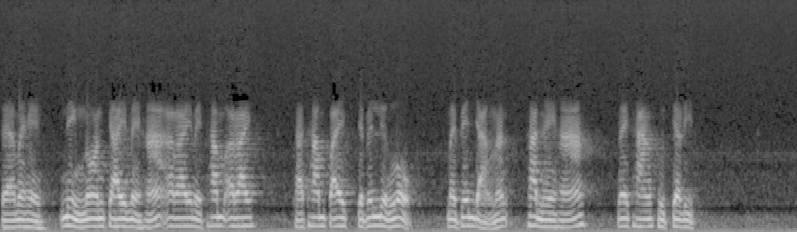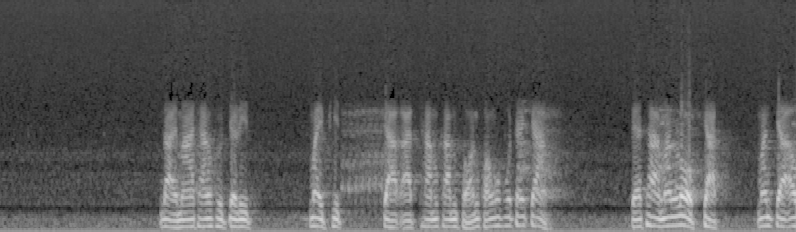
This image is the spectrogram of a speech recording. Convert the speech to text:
แต่ไม่ให้นิ่งนอนใจไม่หาอะไรไม่ทำอะไร ถ้าทำไปจะเป็นเรื่องโลก ไม่เป็นอย่างนั้น ท่านให้หาในทางสุจริต ได้มาทางสุจริตไม่ผิดจากอาจทำคำสอนของพระพุทธเจ้า แต่ถ้ามันโลภจัด มันจะเอา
